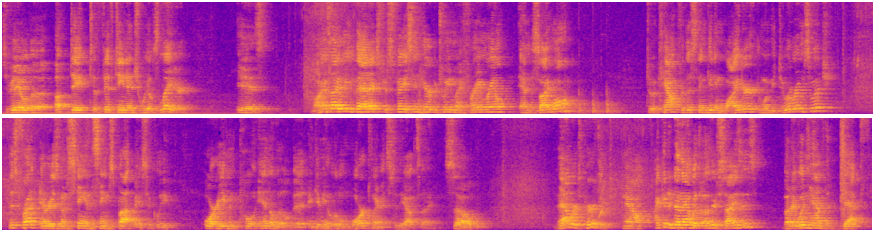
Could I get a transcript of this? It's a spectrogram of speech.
to be able to update to 15 inch wheels later is, as long as I leave that extra space in here between my frame rail and the sidewall, to account for this thing getting wider and when we do a rim switch, this front area is going to stay in the same spot basically, or even pull in a little bit and give me a little more clearance to the outside. So that works perfect. Now, I could have done that with other sizes, but I wouldn't have the depth,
